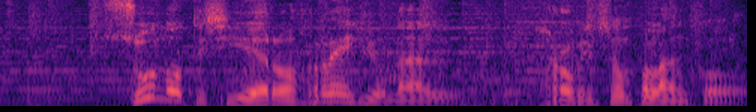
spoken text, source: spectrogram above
su noticiero regional, Robinson Polanco.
